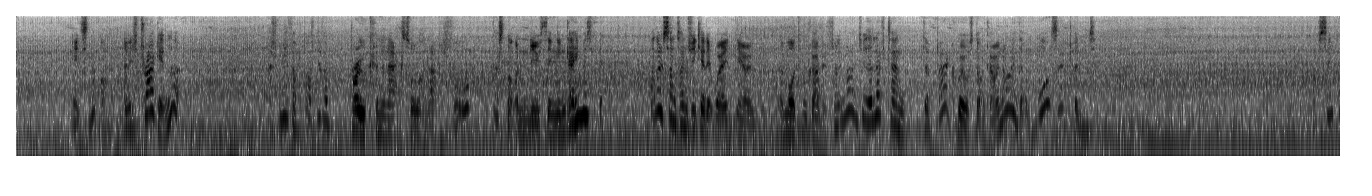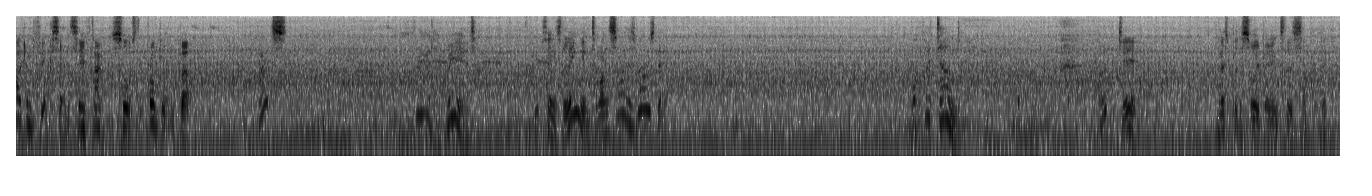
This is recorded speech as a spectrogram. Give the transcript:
it's not. And it's dragging, look. I've never, I've never broken an axle like that before. That's not a new thing in game, is it? I know sometimes you get it where, you know, a mod will go a bit funny. Mind you, the left hand, the back wheel's not going either. What's happened? I'll see if I can fix it and see if that sorts the problem, but that's really weird. The whole thing's leaning to one side as well, isn't it? What have I done? Oh dear. Let's put the soybean into the side.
